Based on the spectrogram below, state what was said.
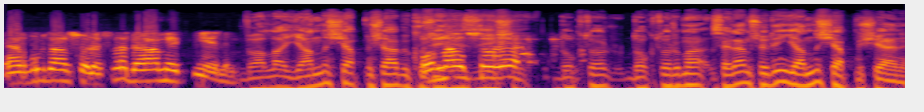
Yani buradan sonrasına devam etmeyelim. Vallahi yanlış yapmış abi Ondan kuzeniniz sonra- işi. Doktor doktoruma selam söyleyin yanlış yapmış yani.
